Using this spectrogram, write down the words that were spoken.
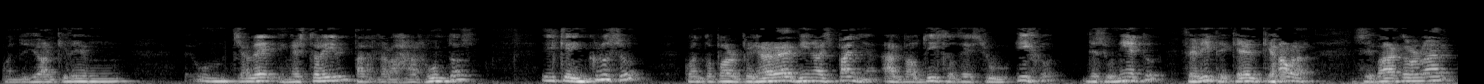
cuando yo alquilé un, un chalet en Estoril para trabajar juntos y que incluso cuando por primera vez vino a España al bautizo de su hijo, de su nieto, Felipe, que es el que ahora se va a coronar,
